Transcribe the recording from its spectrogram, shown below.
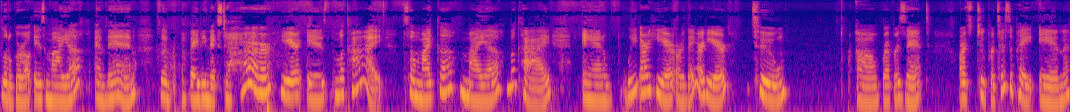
the little girl is Maya, and then the baby next to her here is Makai. So Micah, Maya, Makai, and we are here, or they are here, to um, represent or to participate in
